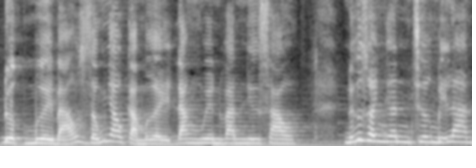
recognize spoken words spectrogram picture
được 10 báo giống nhau cả 10 đăng nguyên văn như sau. Nữ doanh nhân Trương Mỹ Lan,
